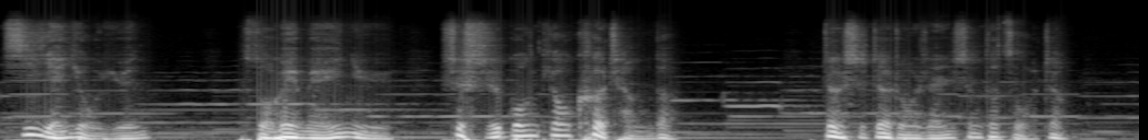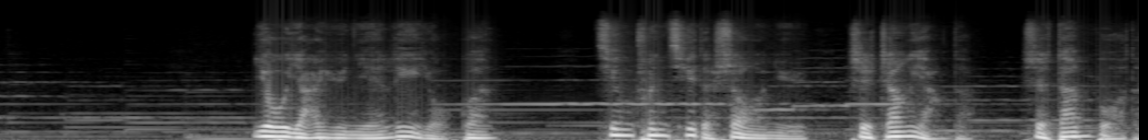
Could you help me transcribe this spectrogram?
夕颜有云。所谓美女是时光雕刻成的，正是这种人生的佐证。优雅与年龄有关，青春期的少女是张扬的，是单薄的；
